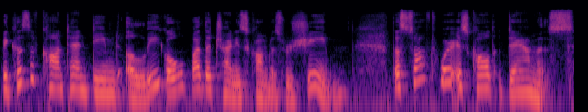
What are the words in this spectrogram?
because of content deemed illegal by the Chinese Communist regime. The software is called Damus.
